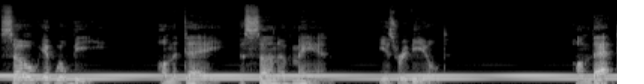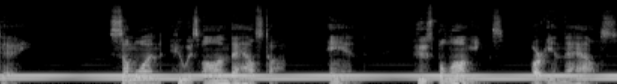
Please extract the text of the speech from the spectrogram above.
so it will be on the day the Son of Man is revealed. On that day, someone who is on the housetop and whose belongings are in the house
